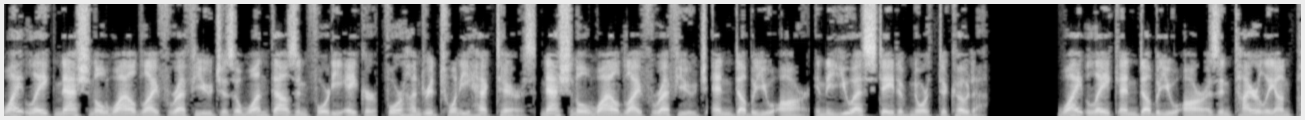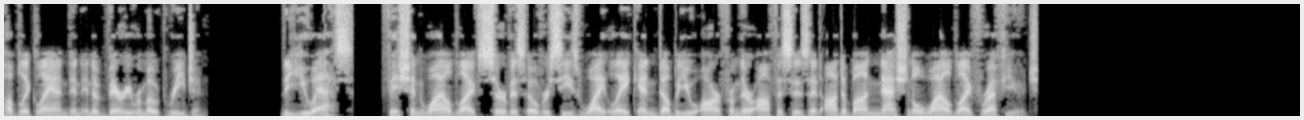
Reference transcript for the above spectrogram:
White Lake National Wildlife Refuge is a 1,040-acre (420 national wildlife refuge in the U.S. state of North Dakota. White Lake NWR is entirely on public land and in a very remote region. The U.S. Fish and Wildlife Service oversees White Lake NWR from their offices at Audubon National Wildlife Refuge.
